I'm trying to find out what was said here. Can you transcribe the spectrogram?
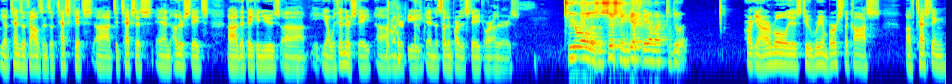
you know tens of thousands of test kits uh, to Texas and other states uh, that they can use uh, you know within their state, uh, whether it be in the southern part of the state or other areas. So your role is assisting if they elect to do it. Our, yeah, our role is to reimburse the costs of testing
